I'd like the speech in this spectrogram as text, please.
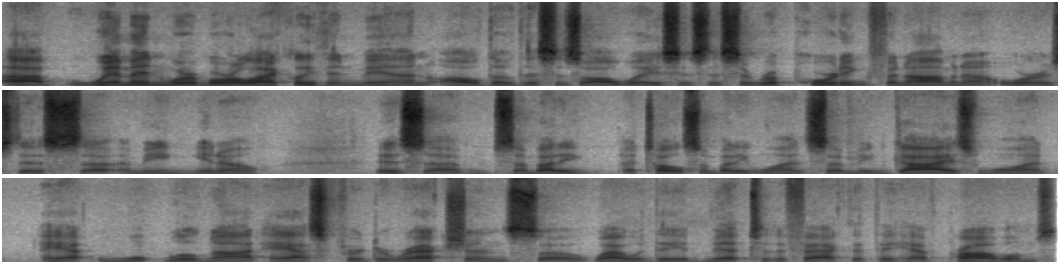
Uh, women were more likely than men, although this is always, is this a reporting phenomena or is this, uh, I mean, you know, is um, somebody, I told somebody once, I mean, guys want, at, will not ask for directions, so why would they admit to the fact that they have problems?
